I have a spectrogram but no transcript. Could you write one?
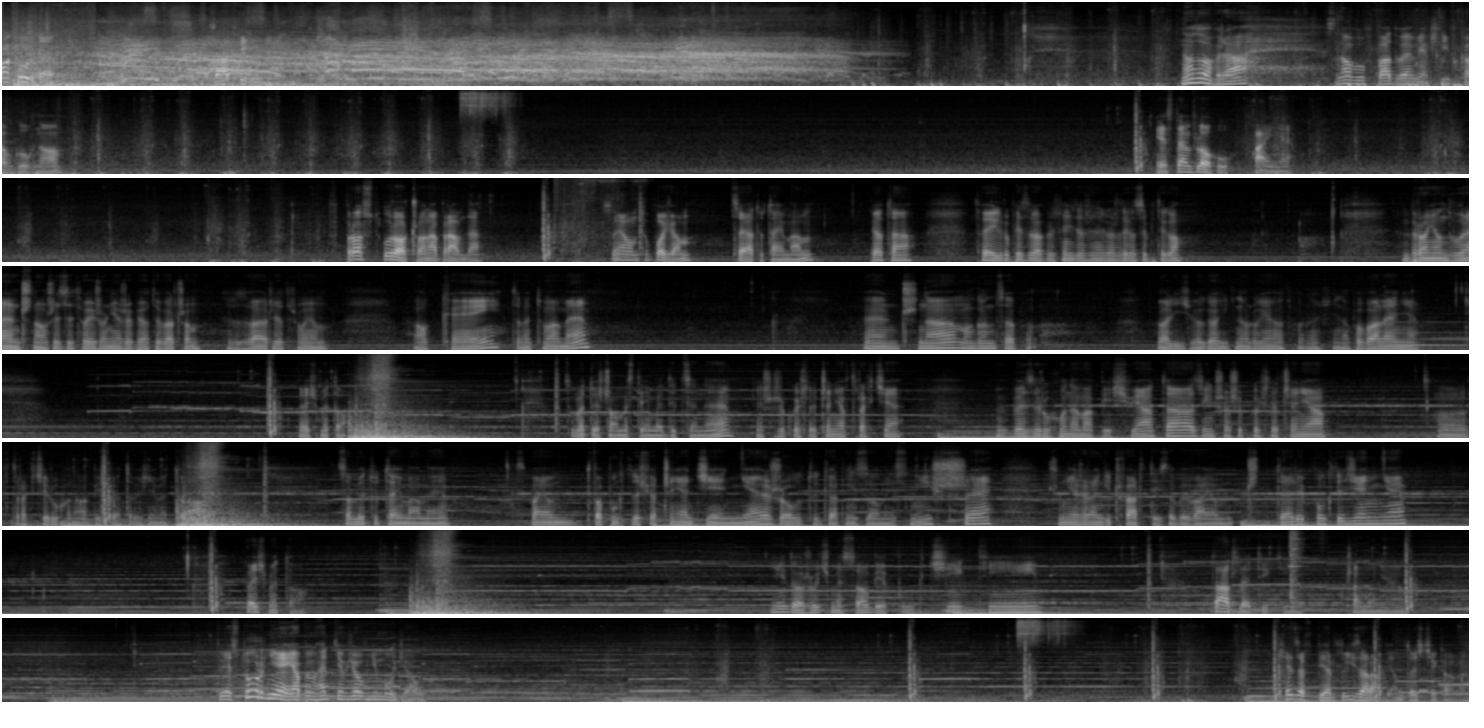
O kurde. Załatwili mnie. No dobra. Znowu wpadłem jak śliwka w gówno. Jestem w lochu. Fajnie. Wprost uroczo, naprawdę. Co ja mam tu poziom? Co ja tutaj mam? Piota w twojej grupie zdobywa plus 5 do każdego zabitego bronią dwuręczną. Wszyscy twoi żołnierze pioty walczą w zwarciu, otrzymują... Okej, co my tu mamy? Ręczna, mogąca walić wroga, ignoruje odporność na powalenie. Weźmy to. Co my tu jeszcze mamy z tej medycyny? Jeszcze szybkość leczenia w trakcie bez ruchu na mapie świata. Zwiększa szybkość leczenia e, w trakcie ruchu na mapie świata. Weźmiemy to. Co my tutaj mamy? Mają dwa punkty doświadczenia dziennie. Żołty garnizon jest niższy. Żołnierze rangi czwartej zdobywają 4 punkty dziennie. Weźmy to. I dorzućmy sobie punkciki do atletyki. Czemu nie? Tu jest turniej, ja bym chętnie wziął w nim udział. Siedzę w pierdlu i zarabiam, to jest ciekawe.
